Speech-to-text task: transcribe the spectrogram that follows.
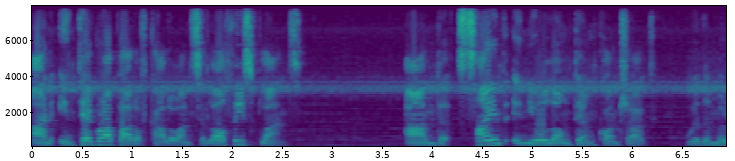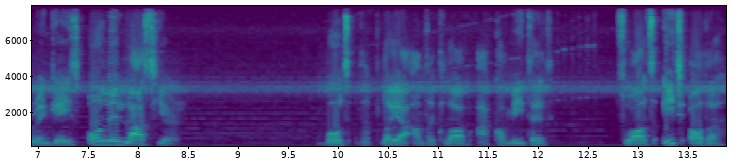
an integral part of Carlo Ancelotti's plans and signed a new long-term contract with the Merengues only last year. Both the player and the club are committed towards each other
